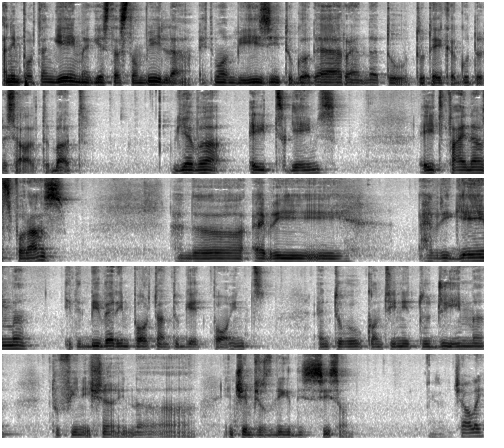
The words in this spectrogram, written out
an important game against Aston Villa. It won't be easy to go there and to, to take a good result. But we have eight games, eight finals for us, and uh, every every game it will be very important to get points and to continue to dream to finish in uh, in Champions League this season. Charlie?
